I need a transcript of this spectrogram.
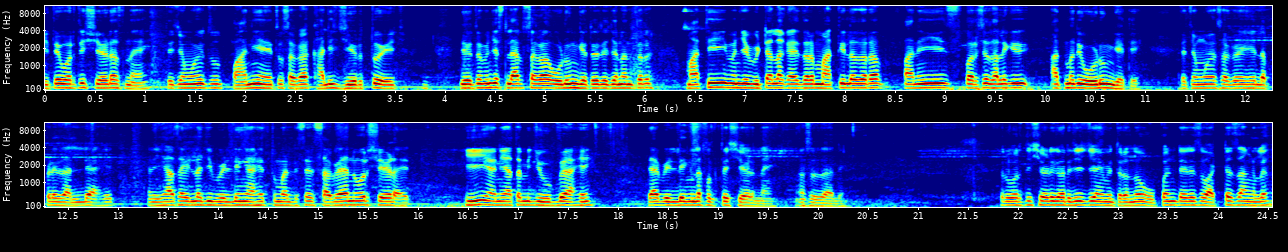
इथे वरती शेडच नाही. त्याच्यामुळे जो पाणी आहे तो सगळा खाली जिरतो आहे जिरतो म्हणजे स्लॅब सगळा ओढून घेतो आहे त्याच्यानंतर माती म्हणजे विटाला काय जरा मातीला जरा पाणी स्पर्श झालं की आतमध्ये ओढून घेते. त्याच्यामुळे सगळे हे लपडे झालेले आहेत. आणि ह्या साईडला जी बिल्डिंग आहेत तुम्हाला दिसेल सगळ्यांवर शेड आहेत. ही आणि आता मी जी उभे आहे त्या बिल्डिंगला फक्त शेड नाही असं झालं तर वरती शेड गरजेची आहे मित्रांनो. ओपन टेरेस वाटतं चांगलं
